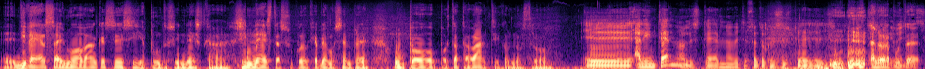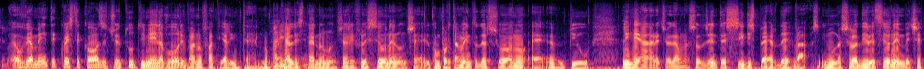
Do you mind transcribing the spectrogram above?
eh, diversa e nuova anche se sì appunto si innesca si innesta su quello che abbiamo sempre un po' portato avanti con il nostro eh, all'interno o all'esterno avete fatto queste esperienze? Allora, appunto, ovviamente queste cose, cioè tutti i miei lavori vanno fatti all'interno, perché All'interno. all'esterno non c'è riflessione, non c'è, il comportamento del suono è eh, più lineare, cioè da una sorgente si disperde, va in una sola direzione, invece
